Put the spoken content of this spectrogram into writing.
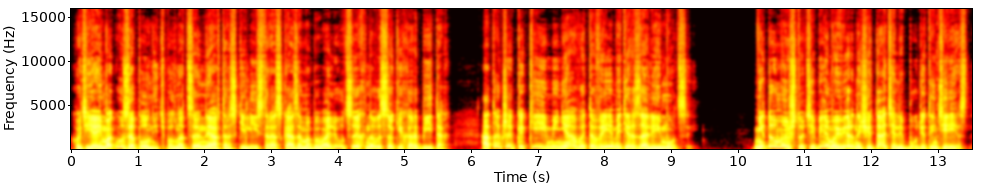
Хоть я и могу заполнить полноценный авторский лист рассказом об эволюциях на высоких орбитах, а также какие меня в это время терзали эмоции. Не думаю, что тебе, мой верный читатель, будет интересно.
